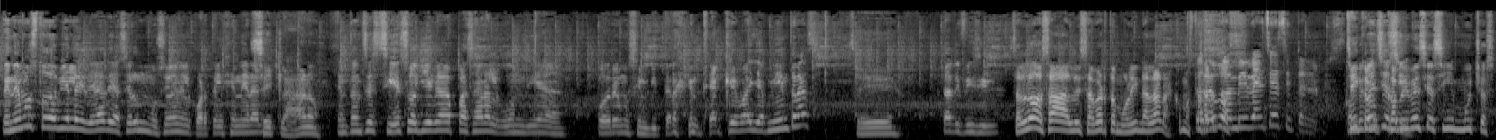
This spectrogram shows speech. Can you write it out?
Tenemos todavía la idea de hacer un museo en el cuartel general. Sí, claro. Entonces, si eso llega a pasar algún día, podremos invitar a gente a que vaya. Mientras, Sí. está difícil. Saludos a Luis Alberto Molina Lara. ¿Cómo estás? Pero Saludos. convivencia sí tenemos. Sí, Convivencia, con- sí. convivencia sí, muchos.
